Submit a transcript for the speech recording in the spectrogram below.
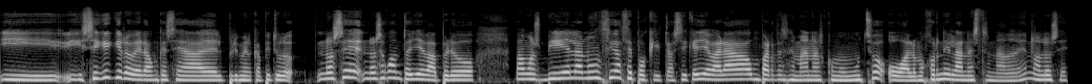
Y, y sí que quiero ver, aunque sea el primer capítulo. No sé, no sé cuánto lleva, pero vamos, vi el anuncio hace poquito, así que llevará un par de semanas como mucho, o a lo mejor ni la han estrenado, ¿eh? No lo sé.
